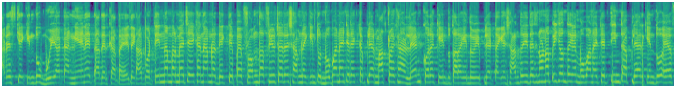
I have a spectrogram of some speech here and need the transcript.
আরএসকে কিন্তু বুইয়াটা নিয়ে নেয় তাদের খাতায়। এতে- তারপর তিন নাম্বার ম্যাচে এখানে আমরা দেখতে পাই ফ্রম দ্য ফিউচারের সামনে কিন্তু নোভা নাইটের একটা প্লেয়ার মাত্র এখানে ল্যান্ড করে, কিন্তু তারা কিন্তু এই প্লেয়ারটাকে শান্ত দিতেছিল না। পিছন থেকে নোভা নাইটের তিনটা প্লেয়ার কিন্তু এফ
